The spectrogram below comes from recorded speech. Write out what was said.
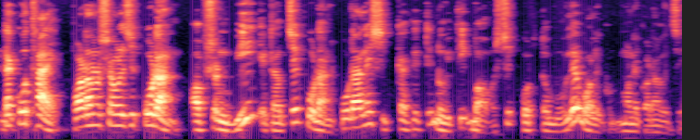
এটা কোথায়? পড়ানোর সময় হচ্ছে কোরআন। অপশন বি এটা হচ্ছে কোরআন। কোরআনে শিক্ষাকে একটি নৈতিক বা আবশ্যিক কর্তব্য বলে মনে করা হয়েছে।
